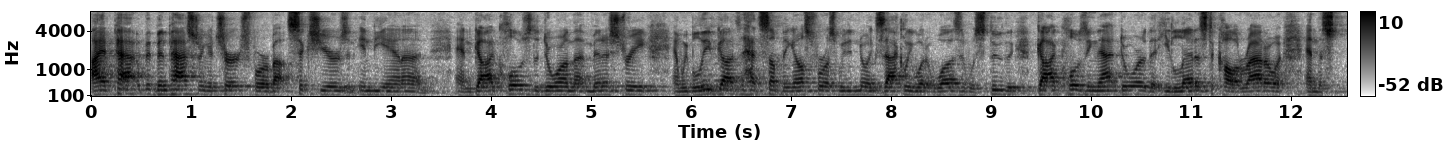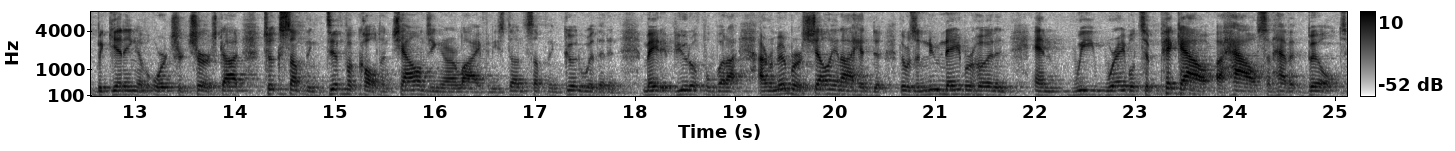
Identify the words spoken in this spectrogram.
I had pa- been pastoring a church for about six years in Indiana, and, and God closed the door on that ministry, and we believe God had something else for us. We didn't know exactly what it was. It was through the, God closing that door that He led us to Colorado and the beginning of Orchard Church. God took something difficult and challenging in our life, and He's done something good with it and made it beautiful. But I, I remember Shelly and I had, there was a new neighborhood, and, and we were able to pick out a house and have it built.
